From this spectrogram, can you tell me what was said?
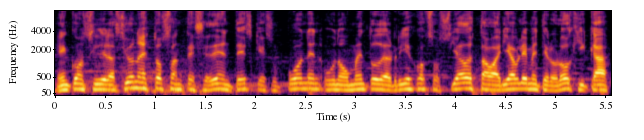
En consideración a estos antecedentes que suponen un aumento del riesgo asociado a esta variable meteorológica,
